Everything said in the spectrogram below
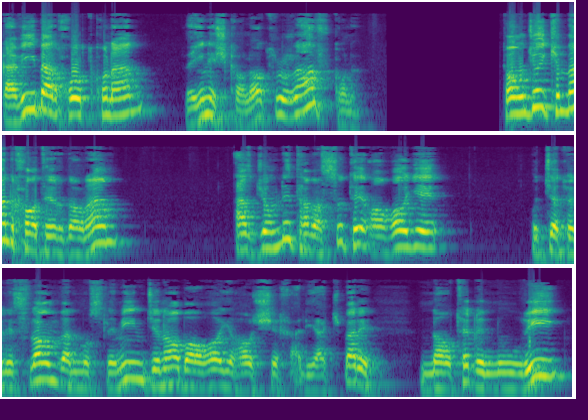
قوی برخورد کنند و این اشکالات رو رفع کنند. تا اونجایی که من خاطر دارم از جمله توسط آقای حجت الاسلام و المسلمین جناب آقای حاج علی اکبر ناطق نوری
